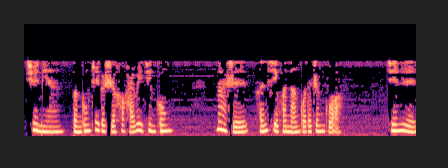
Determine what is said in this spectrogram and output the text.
去年本宫这个时候还未进宫，那时很喜欢南国的榛果。今日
